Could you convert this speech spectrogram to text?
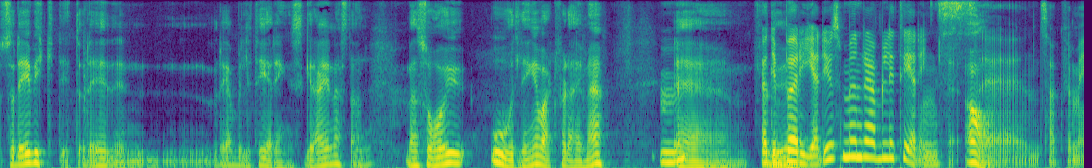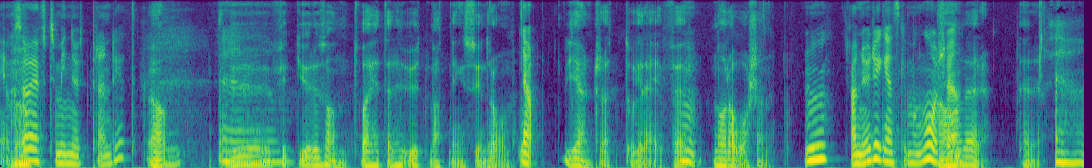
så det är viktigt och det är en rehabiliteringsgrej nästan. Mm. Men så har ju odlingen varit för dig med. Mm. Eh, Ja, det du- började ju som en rehabiliteringssak Ja. eh, för mig också Ja. efter min utbrändhet. Ja, du fick ju det sånt, vad heter det, utmattningssyndrom. Ja. Hjärntrött och grejer för Mm. några år sedan. Mm. Ja, nu är det ganska många år Ja, sedan. det är det. det, är det. Eh,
